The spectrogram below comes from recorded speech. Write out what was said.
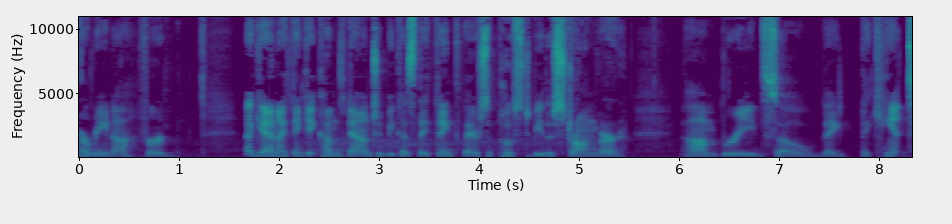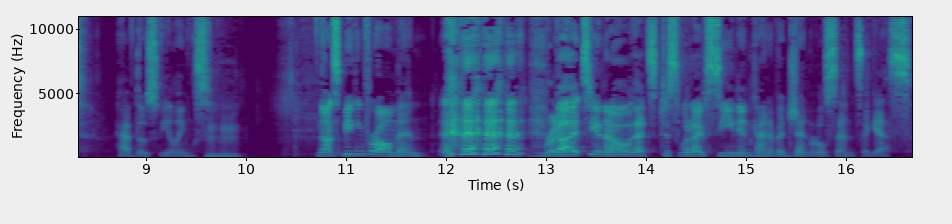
arena. For again, I think it comes down to because they think they're supposed to be the stronger um, breed, so they they can't have those feelings. Mm-hmm. Not speaking for all men, right. but you know that's just what I've seen in kind of a general sense, I guess.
